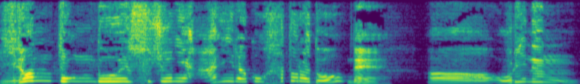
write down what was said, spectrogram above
이런 정도의 수준이 아니라고 하더라도 네. 어, 우리는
